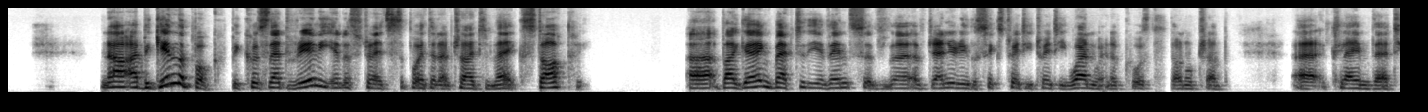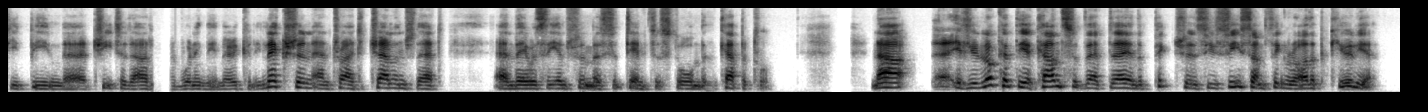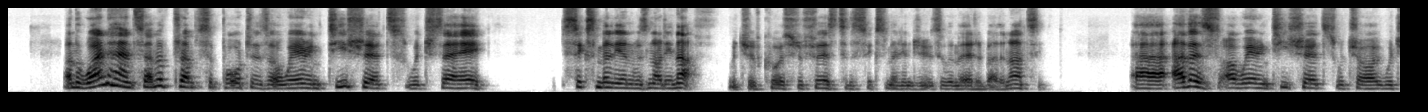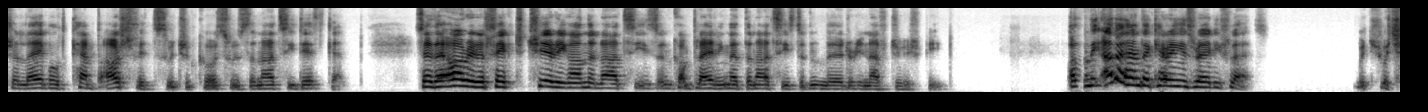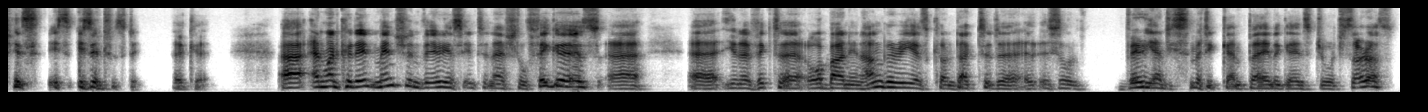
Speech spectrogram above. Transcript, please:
Now, I begin the book because that really illustrates the point that I'm trying to make starkly uh, by going back to the events of, uh, of January the 6th, 2021, when, of course, Donald Trump uh, claimed that he'd been uh, cheated out of winning the American election and tried to challenge that. And there was the infamous attempt to storm the Capitol. Now, if you look at the accounts of that day and the pictures, you see something rather peculiar. On the one hand, some of Trump's supporters are wearing T-shirts which say six million was not enough, which of course refers to the six million Jews who were murdered by the Nazis. Uh, others are wearing T-shirts which are which are labeled Camp Auschwitz, which of course was the Nazi death camp. So they are in effect cheering on the Nazis and complaining that the Nazis didn't murder enough Jewish people. On the other hand, they're carrying Israeli flags, which which is is, is interesting. Okay, uh, and one could mention various international figures. Uh, uh, you know, Viktor Orban in Hungary has conducted a, a sort of very anti-Semitic campaign against George Soros,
